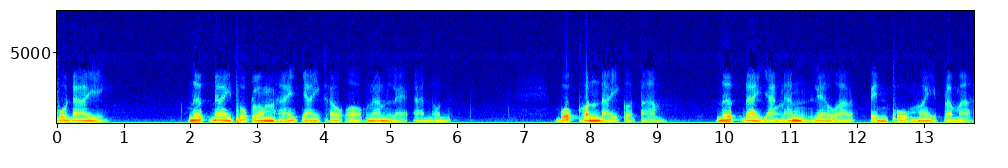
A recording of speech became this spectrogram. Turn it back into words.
ผู้ใด นึกได้ทุกลมหายใจเข้าออกนั่นแหละอานนท์บุคคลใดก็ตาม นึกได้อย่างนั้นเรียกว่าเป็นผู้ไม่ประมาท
